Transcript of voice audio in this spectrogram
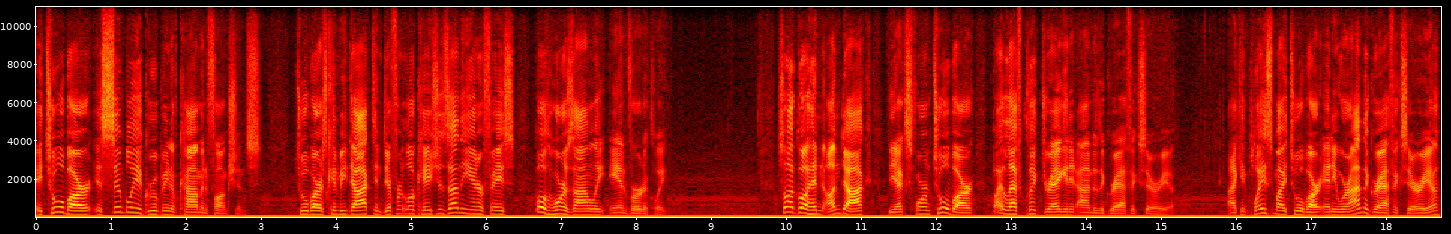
A toolbar is simply a grouping of common functions. Toolbars can be docked in different locations on the interface, both horizontally and vertically. So I'll go ahead and undock the Xform toolbar by left click dragging it onto the graphics area. I can place my toolbar anywhere on the graphics area.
